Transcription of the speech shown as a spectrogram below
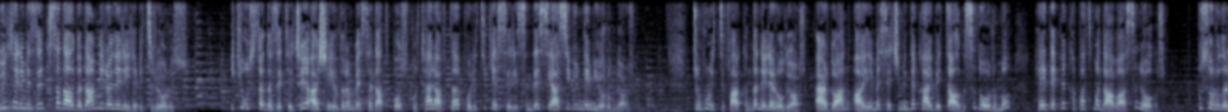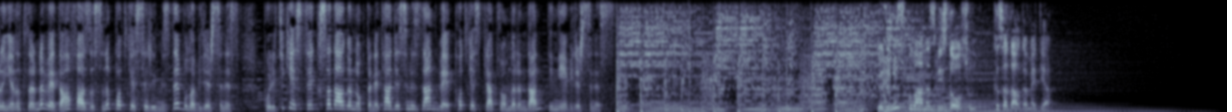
Bültenimizi kısa dalgadan bir öneriyle bitiriyoruz. İki usta gazeteci Ayşe Yıldırım ve Sedat Bozkurt her hafta Politik serisinde siyasi gündemi yorumluyor. Cumhur İttifakı'nda neler oluyor? Erdoğan AYM seçiminde kaybetti algısı doğru mu? HDP kapatma davası ne olur? Bu soruların yanıtlarını ve daha fazlasını podcast serimizde bulabilirsiniz. Politik Esti kısa dalga.net adresimizden ve podcast platformlarından dinleyebilirsiniz. Gözünüz kulağınız bizde olsun. Kısa Dalga Medya.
